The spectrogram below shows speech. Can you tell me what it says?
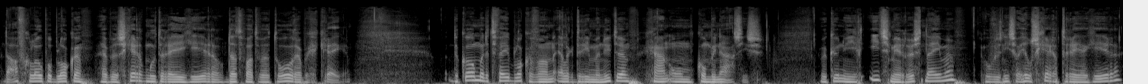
De afgelopen blokken hebben we scherp moeten reageren op dat wat we te horen hebben gekregen. De komende twee blokken van elk drie minuten gaan om combinaties. We kunnen hier iets meer rust nemen. We hoeven dus niet zo heel scherp te reageren,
